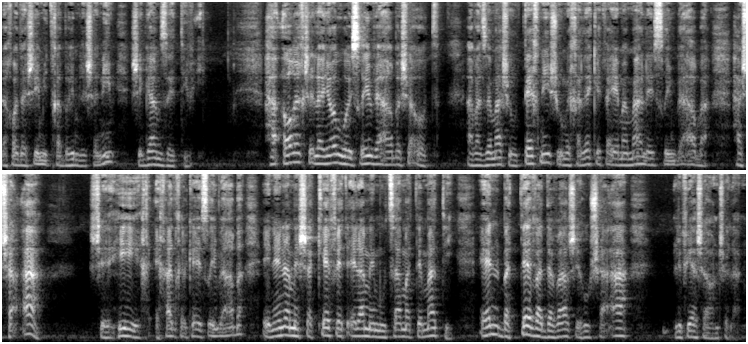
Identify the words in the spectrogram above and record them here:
והחודשים מתחברים לשנים, שגם זה טבעי. האורך של היום הוא 24 שעות, אבל זה משהו טכני שהוא מחלק את היממה ל-24. השעה שהיא 1 חלקי 24, איננה משקפת אלא ממוצע מתמטי. אין בטבע דבר שהוא שעה לפי השעון שלנו.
